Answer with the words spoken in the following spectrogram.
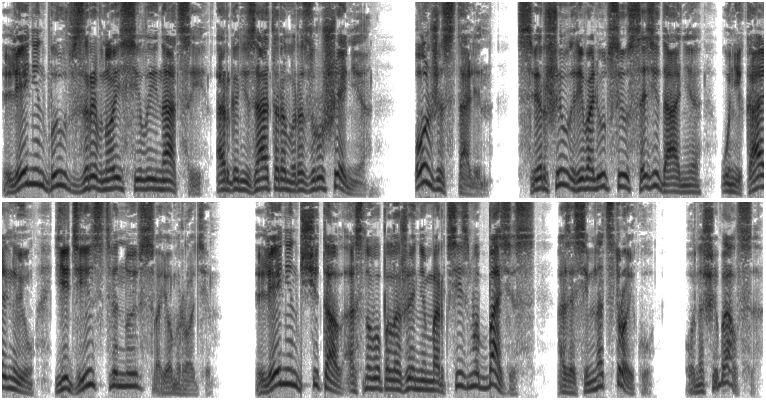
Ленин был взрывной силой нации, организатором разрушения. Он же, Сталин, свершил революцию созидания, уникальную, единственную в своем роде. Ленин считал основоположением марксизма базис, а затем надстройку. Он ошибался.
